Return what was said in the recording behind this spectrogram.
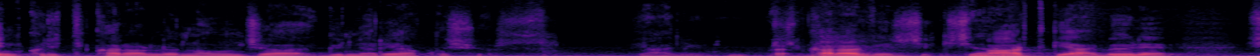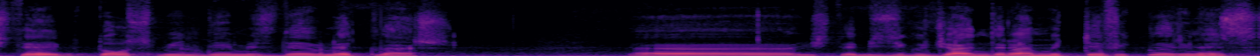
en kritik kararların alınacağı günlere yaklaşıyoruz. Yani karar verecek. Şimdi yani, artık yani böyle işte dost bildiğimiz devletler ee, işte bizi gücendiren müttefiklerimiz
